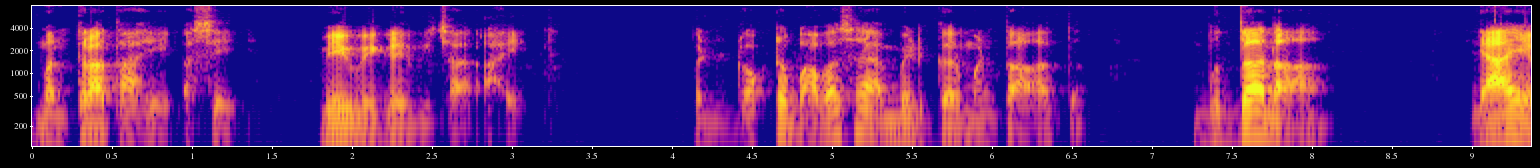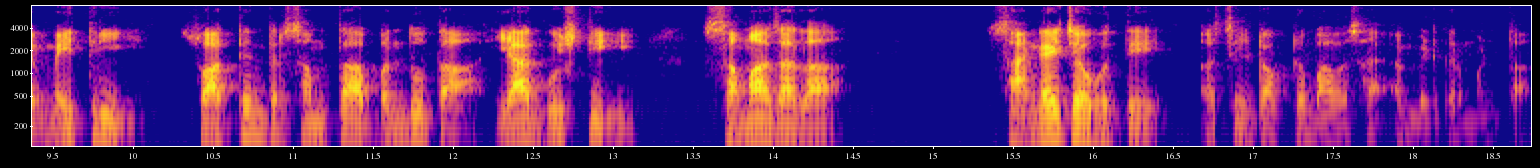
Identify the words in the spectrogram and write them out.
मंत्रात आहे असे वेगवेगळे विचार आहेत. पण डॉक्टर बाबासाहेब आंबेडकर म्हणतात बुद्धांना न्याय मैत्री स्वातंत्र्य समता बंधुता या गोष्टी समाजाला सांगायचे होते असे डॉक्टर बाबासाहेब आंबेडकर म्हणतात.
